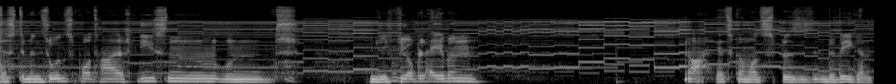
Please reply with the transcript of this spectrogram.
das Dimensionsportal schließen und wir hier bleiben. Ja, jetzt können wir uns be bewegen.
